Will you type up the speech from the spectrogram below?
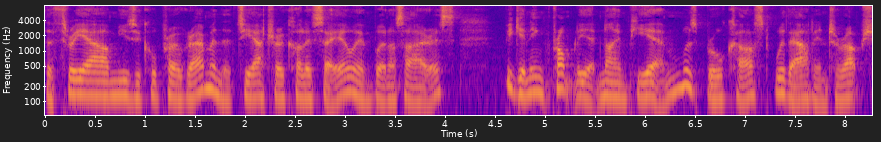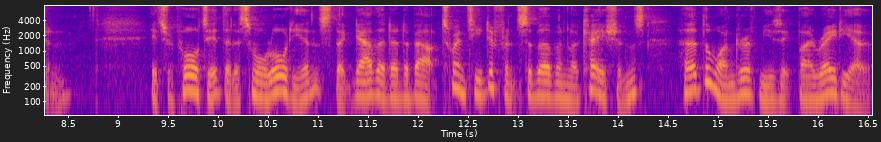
The three hour musical program in the Teatro Coliseo in Buenos Aires, beginning promptly at 9 pm, was broadcast without interruption. It's reported that a small audience that gathered at about 20 different suburban locations heard the wonder of music by radio,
